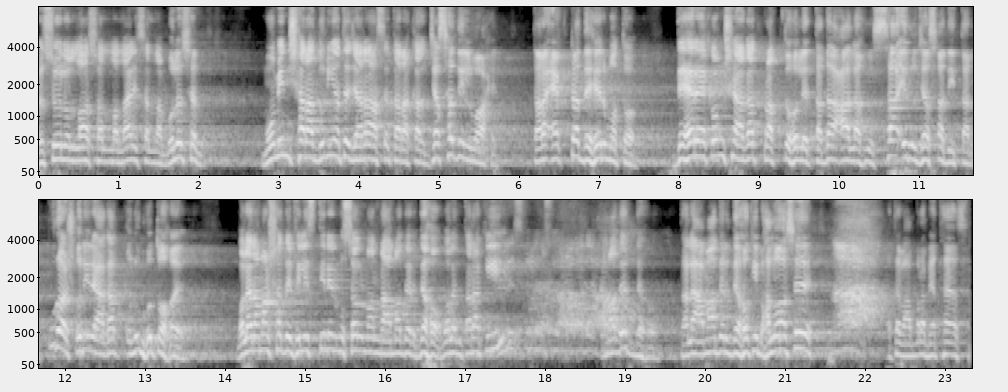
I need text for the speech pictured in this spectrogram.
রসুল্লাহ সাল্লা সাল্লাম বলেছেন, মমিন সারা দুনিয়াতে যারা আছে তারা কাল জাসাদিল ওয়াহেদ, তারা একটা দেহের মতো দেহের এক অংশে আঘাত প্রাপ্ত হলে তাদা আলাহু সাইরু জাসাদি তার পুরো শরীরে আঘাত অনুভূত হয়। বলেন আমার সাথে ফিলিস্তিনের মুসলমানরা আমাদের দেহ বলেন তারা কি? আমাদের দেহ। তাহলে আমাদের দেহ কি ভালো আছে? না। অথবা আমরা ব্যথায় আছি।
